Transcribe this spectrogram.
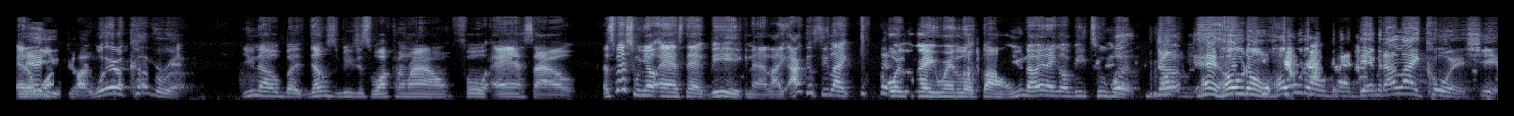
at There a water you go. Wear a cover up. you know, but those be just walking around full ass out, especially when your ass that big now. Like I can see like Coi Leray wearing a little thong. You know, it ain't gonna be too much. Don't. Hey, hold on, hold on. God damn it, I like Coi. Shit.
